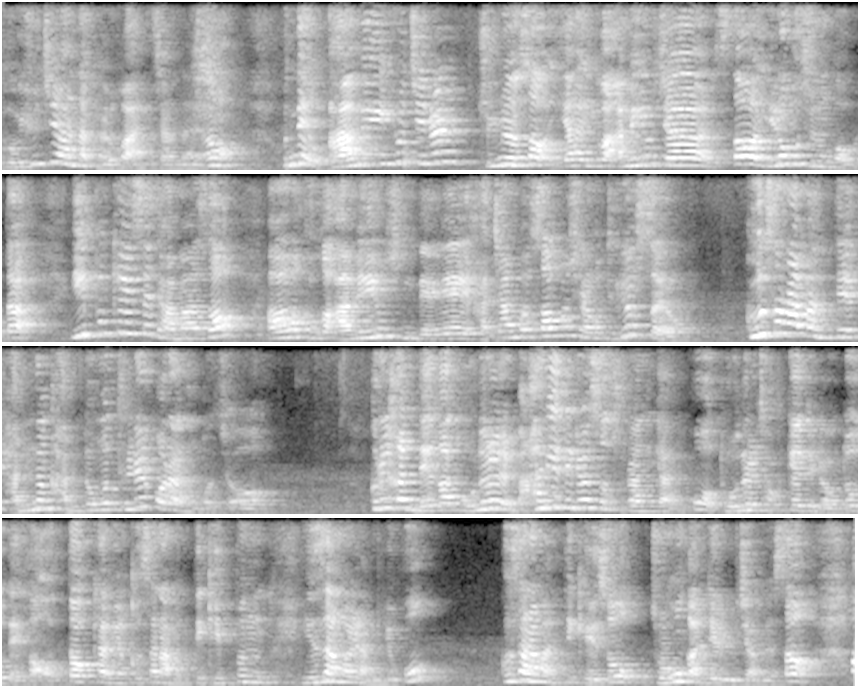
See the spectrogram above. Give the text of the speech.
그 휴지 하나 별거 아니잖아요. 근데 아메 휴지를 주면서 야 이거 아메 휴지야 써 이러고 주는 것보다 이쁜 케이스에 담아서 아 그거 아메 휴지인데 같이 한번 써보시라고 드렸어요. 그 사람한테 받는 감동은 틀릴 거라는 거죠. 그러니까 내가 돈을 많이 들여서 주라는 게 아니고 돈을 적게 들여도 내가 어떻게 하면 그 사람한테 깊은 인상을 남기고 그 사람한테 계속 좋은 관계를 유지하면서 아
